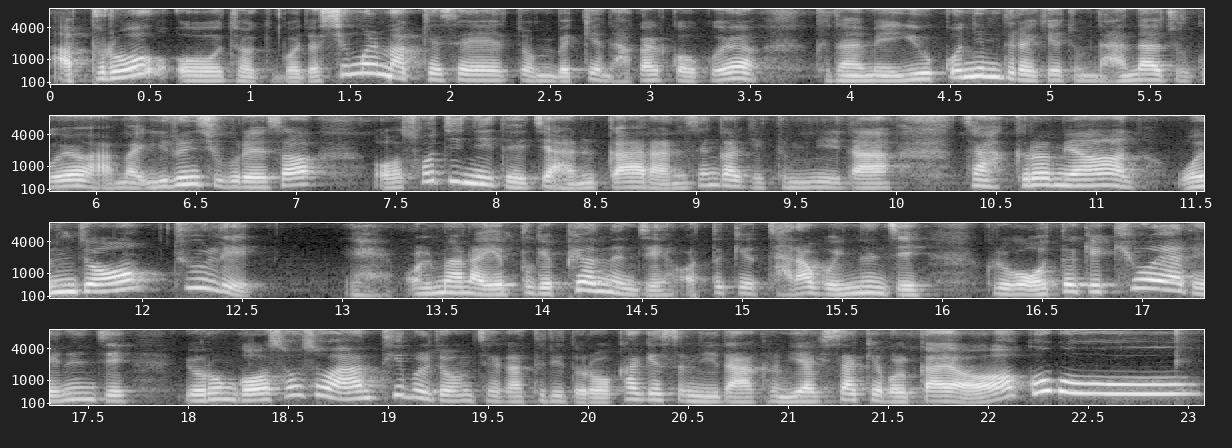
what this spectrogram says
앞으로 어 저기 뭐죠 식물 마켓에 좀 몇 개 나갈 거고요. 그 다음에 이웃 꽃님들에게 좀 나눠주고요. 아마 이런 식으로 해서 어 소진이 되지 않을까라는 생각이 듭니다. 자 그러면 원종 튤립 예, 얼마나 예쁘게 피었는지, 어떻게 자라고 있는지, 그리고 어떻게 키워야 되는지, 요런 거 소소한 팁을 좀 제가 드리도록 하겠습니다. 그럼 이야기 시작해 볼까요? 고고!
